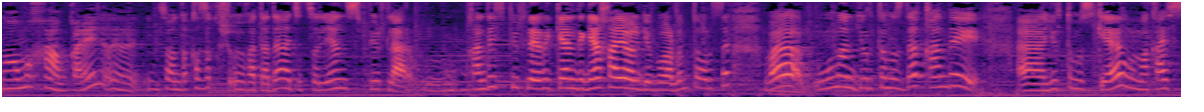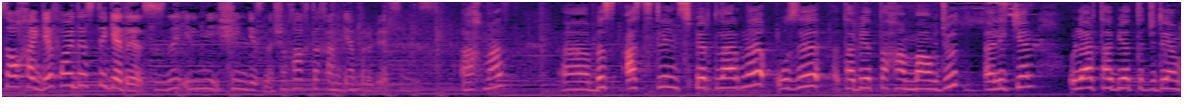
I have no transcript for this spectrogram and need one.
nomi ham qarang e, insonda qiziqish uyg'otadi. Atitsilin spirtlar. Mm, qanday spirtlar ekan degan xayolga bordim to'g'risi. Va umuman yurtimizda qanday e, yurtimizga umuman qaysi sohaga foydasi tegadi sizni ilmiy ishingizni? Shu haqida ham gapirib bersangiz. Rahmat biz asetilin spirtlarni o'zi tabiatda ham mavjud lekin ular tabiatda juda ham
